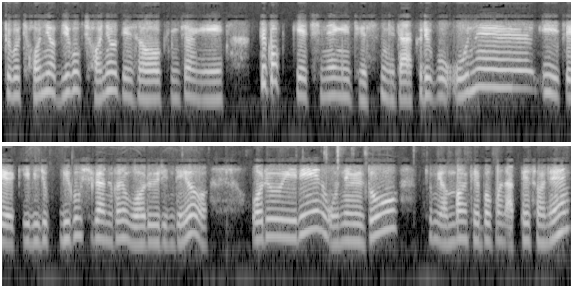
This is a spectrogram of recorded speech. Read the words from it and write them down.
그리고 전역 미국 전역에서 굉장히 뜨겁게 진행이 됐습니다. 그리고 오늘이 이제 미국 시간으로는 월요일인데요. 월요일인 오늘도 좀 연방 대법원 앞에서는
